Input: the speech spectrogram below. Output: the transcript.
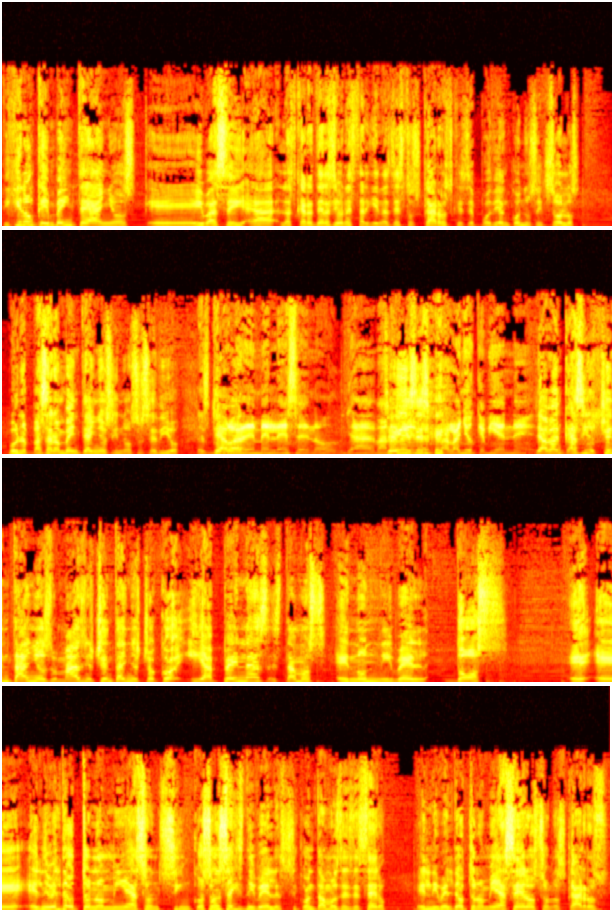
Dijeron que en 20 años eh, iba a ser- las carreteras iban a estar llenas de estos carros que se podían conducir solos. Bueno, pasaron 20 años y no sucedió. Es Ya como van- la MLS, ¿no? Ya van Sí, a sí, sí. al año que viene. Ya van casi 80 años, más de 80 años, Choco, y apenas estamos en un nivel 2. Eh, eh, el nivel de autonomía son 5, son 6 niveles, si contamos desde cero. El nivel de autonomía cero son los carros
